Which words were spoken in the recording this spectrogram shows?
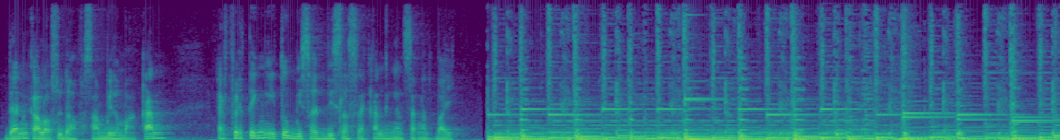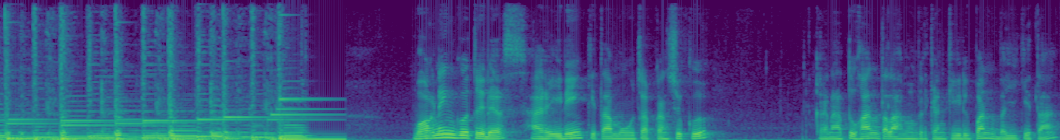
Dan kalau sudah sambil makan, everything itu bisa diselesaikan dengan sangat baik. Morning Good Traders, hari ini kita mengucapkan syukur karena Tuhan telah memberikan kehidupan bagi kita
